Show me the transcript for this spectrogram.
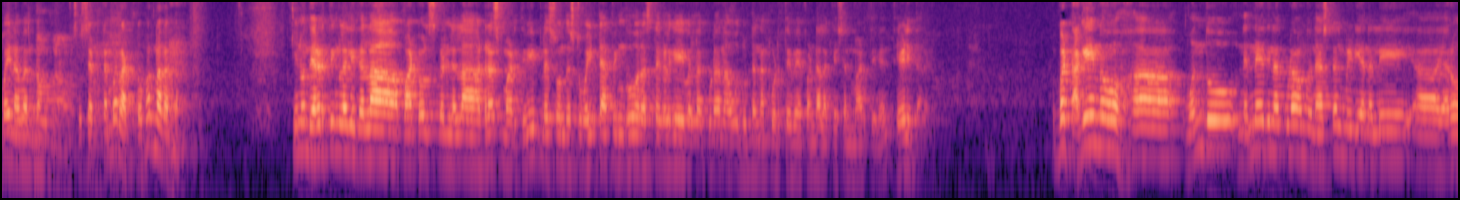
By November so September October November ಇನ್ನೊಂದು ಎರಡು ತಿಂಗಳಲ್ಲಿ ಇದೆಲ್ಲ ಪಾಟ್ ಹೋಲ್ಸ್ಗಳನ್ನೆಲ್ಲ ಅಡ್ರೆಸ್ ಮಾಡ್ತೀವಿ. ಪ್ಲಸ್ ಒಂದಷ್ಟು ವೈಟ್ ಟ್ಯಾಪಿಂಗು ರಸ್ತೆಗಳಿಗೆ ಇವೆಲ್ಲ ಕೂಡ ನಾವು ದುಡ್ಡನ್ನು ಕೊಡ್ತೇವೆ ಫಂಡ್ ಅಲೊಕೇಶನ್ ಮಾಡ್ತೇವೆ ಅಂತ ಹೇಳಿದ್ದಾರೆ. ಬಟ್ ಅಗೇನು ಒಂದು ನಿನ್ನೆ ದಿನ ಕೂಡ ಒಂದು ನ್ಯಾಷನಲ್ ಮೀಡಿಯಾನಲ್ಲಿ ಯಾರೋ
